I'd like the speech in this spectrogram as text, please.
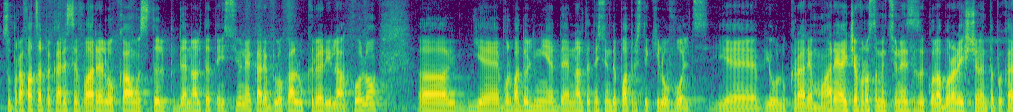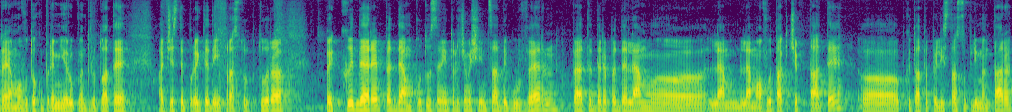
suprafața pe care se va reloca un stâlp de înaltă tensiune care bloca lucrările acolo Uh, e vorba de o linie de înaltă tensiune de 400 kV. E, e o lucrare mare. Aici vreau să menționez colaborarea excelentă pe care am avut-o cu premierul pentru toate aceste proiecte de infrastructură. Pe cât de repede am putut să ne introducem în ședința de guvern, pe atât de repede le-am, uh, le-am, le-am avut acceptate, uh, câteodată pe lista suplimentară,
